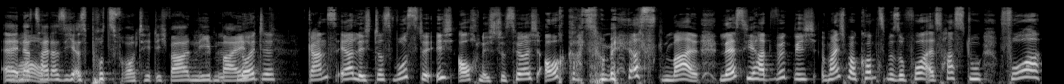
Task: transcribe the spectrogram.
äh, wow. in der Zeit, als ich als Putzfrau tätig war, nebenbei. Leute, ganz ehrlich, das wusste ich auch nicht. Das höre ich auch gerade zum ersten Mal. Lassie hat wirklich, manchmal kommt es mir so vor, als hast du vor,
